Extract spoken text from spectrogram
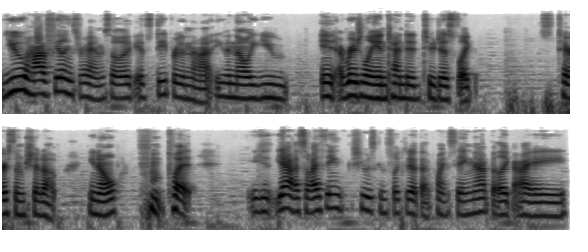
you have feelings for him, so like it's deeper than that. Even though you originally intended to just like tear some shit up, you know, but yeah. So I think she was conflicted at that point saying that, but like I,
